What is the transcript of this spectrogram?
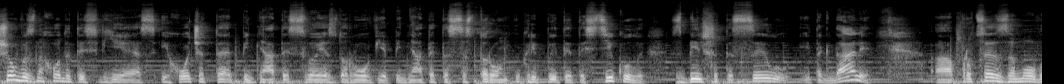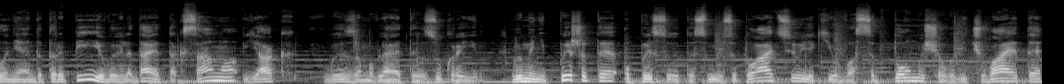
Якщо ви знаходитесь в ЄС і хочете підняти своє здоров'я, підняти тестостерон, укріпити тестікули, збільшити силу і так далі, процес замовлення ендотерапії виглядає так само, як ви замовляєте з України. Ви мені пишете, описуєте свою ситуацію, які у вас симптоми, що ви відчуваєте.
